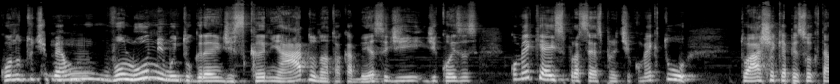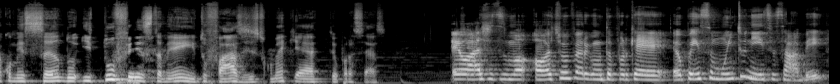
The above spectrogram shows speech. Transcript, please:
quando tu tiver uhum. um volume muito grande escaneado na tua cabeça de, de coisas. Como é que é esse processo para ti? Como é que tu, tu acha que a pessoa que está começando e tu fez também, e tu fazes isso, como é que é teu processo? Eu acho isso uma ótima pergunta, porque eu penso muito nisso, sabe?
